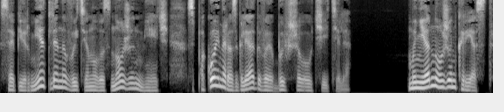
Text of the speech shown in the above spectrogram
Сапир медленно вытянул из ножен меч, спокойно разглядывая бывшего учителя. «Мне нужен крест».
